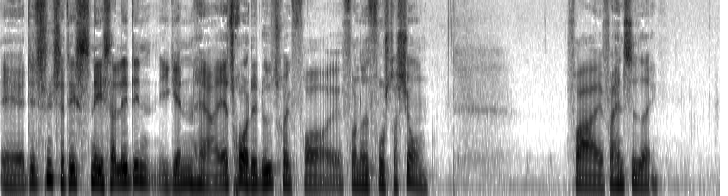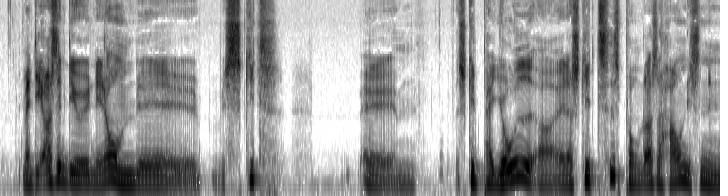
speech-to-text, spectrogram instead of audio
Øh, det synes jeg, det sne sig lidt ind igen her. Jeg tror, det er et udtryk for, øh, for noget frustration fra, øh, fra hans side af. Men det er også en, det er jo en enorm øh, skidt, øh, skidt periode, og, eller skidt tidspunkt også at havne i sådan en,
